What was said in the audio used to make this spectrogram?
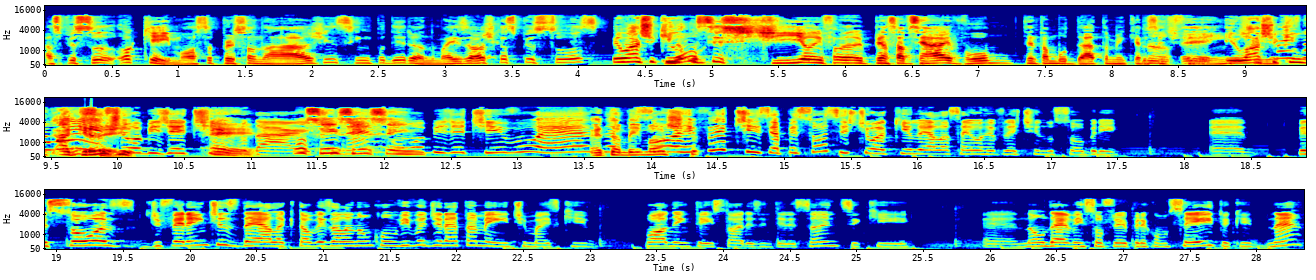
as pessoas. Ok, mostra personagens se empoderando, mas eu acho que as pessoas. Eu acho que não o... assistiam e pensavam assim, ah, vou tentar mudar também, quero não, ser diferente. É, eu acho mas que não a é grande. o objetivo é. da arte. Não, sim, né? sim, sim. O objetivo é, é também pessoa mostra... refletir. Se a pessoa assistiu aquilo e ela saiu refletindo sobre. É, pessoas diferentes dela, que talvez ela não conviva diretamente, mas que podem ter histórias interessantes e que é, não devem sofrer preconceito e que, né?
